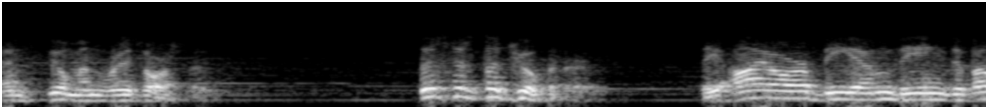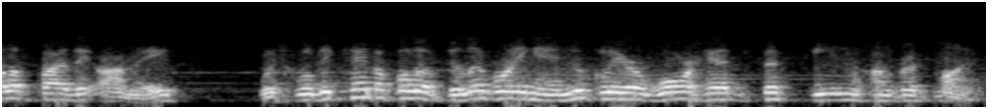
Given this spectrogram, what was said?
and human resources. This is the Jupiter, the IRBM being developed by the Army, which will be capable of delivering a nuclear warhead 1,500 miles.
